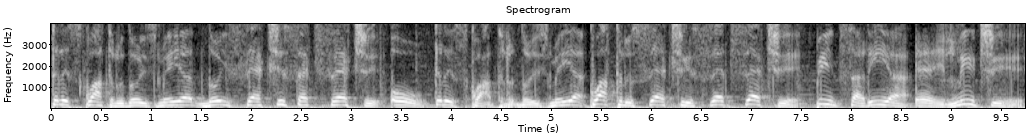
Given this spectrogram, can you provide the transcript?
3426-2777 ou 3426-4777. Pizzaria é Elite.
